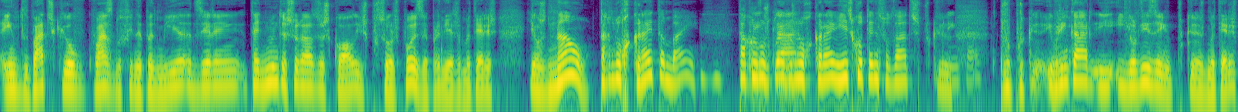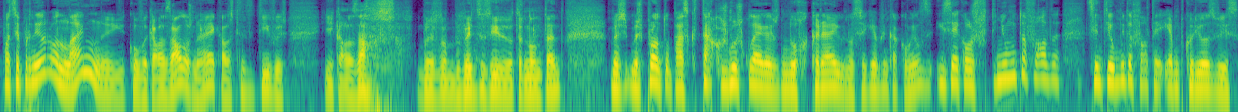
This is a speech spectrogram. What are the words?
Em debates que houve quase no fim da pandemia, a dizerem: tenho muitas saudades da escola, e os professores, pois, aprender as matérias, e eles, não, está no recreio também, está com os meus colegas no recreio, é isso que eu tenho saudades, porque, brincar. Porque, e brincar, e, e, eles dizem, porque as matérias pode-se aprender online, e houve aquelas aulas, não é? Aquelas tentativas, e aquelas aulas, mas bem sucedidas, outras não tanto, mas, mas pronto, o passo que estar com os meus colegas no recreio, não sei o que, brincar com eles, isso é que eles tinham muita falta, sentiam muita falta, é muito curioso isso.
